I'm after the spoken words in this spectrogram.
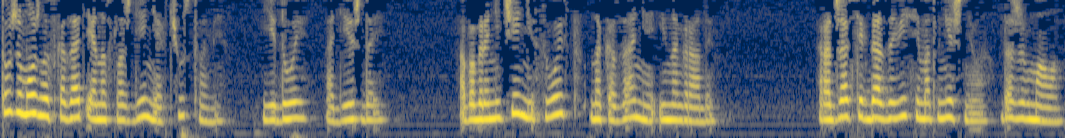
Тоже можно сказать и о наслаждениях чувствами, едой, одеждой, об ограничении свойств наказания и награды. Раджа всегда зависим от внешнего, даже в малом.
